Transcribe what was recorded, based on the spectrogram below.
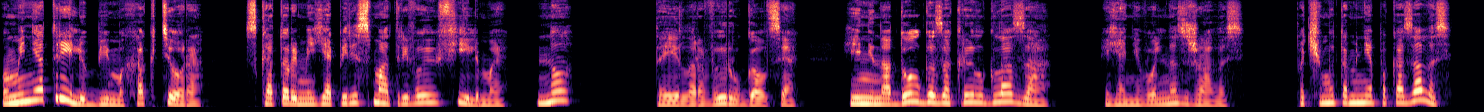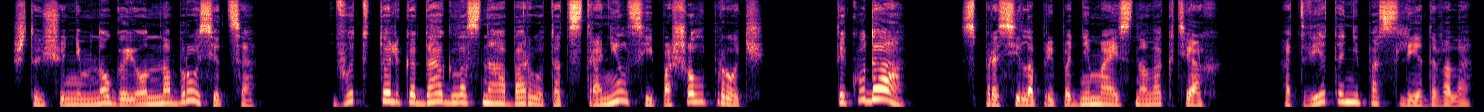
У меня три любимых актера, с которыми я пересматриваю фильмы, но...» Тейлор выругался и ненадолго закрыл глаза. Я невольно сжалась. Почему-то мне показалось, что еще немного, и он набросится. Вот только Даглас, наоборот, отстранился и пошел прочь. «Ты куда?» — спросила, приподнимаясь на локтях. Ответа не последовало.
